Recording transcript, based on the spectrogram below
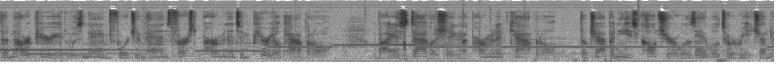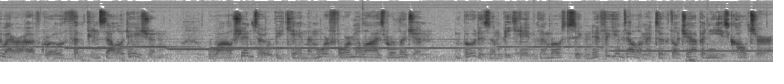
The Nara period was named for Japan's first permanent imperial capital. By establishing a permanent capital, the Japanese culture was able to reach a new era of growth and consolidation. While Shinto became a more formalized religion, Buddhism became the most significant element of the Japanese culture.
